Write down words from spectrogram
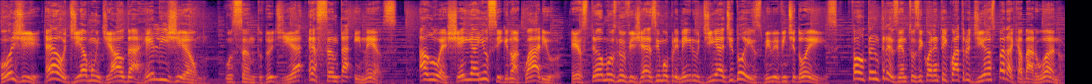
Hoje é o Dia Mundial da Religião. O santo do dia é Santa Inês. A lua é cheia e o signo Aquário. Estamos no 21º dia de 2022. Faltam 344 dias para acabar o ano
